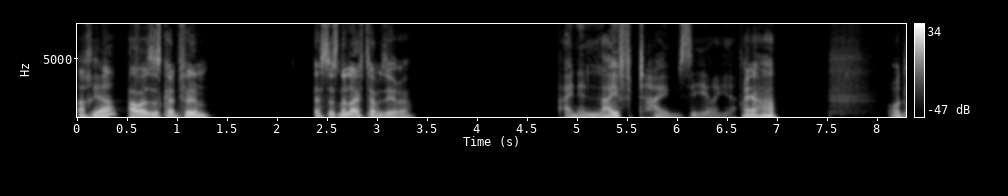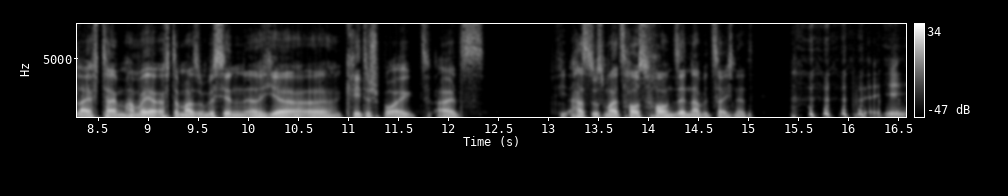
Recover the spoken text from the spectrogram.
Ach ja? Aber es ist kein Film. Es ist eine Lifetime-Serie. Eine Lifetime-Serie. Ja. Und Lifetime haben wir ja öfter mal so ein bisschen äh, hier äh, kritisch beäugt als, wie, hast du es mal als Hausfrauensender bezeichnet? Äh,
